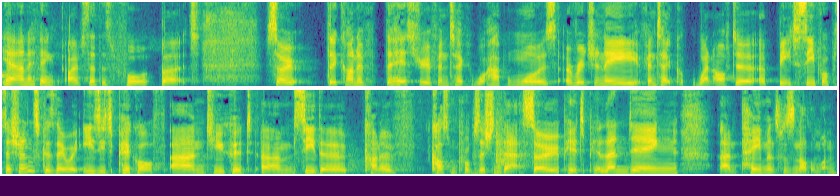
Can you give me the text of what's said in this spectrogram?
Yeah, and I think I've said this before, but so the kind of the history of fintech, what happened was originally fintech went after uh, B2C propositions because they were easy to pick off and you could um, see the kind of customer proposition there. So peer-to-peer lending and payments was another one.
